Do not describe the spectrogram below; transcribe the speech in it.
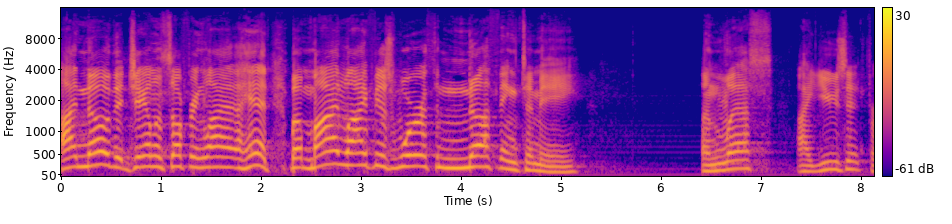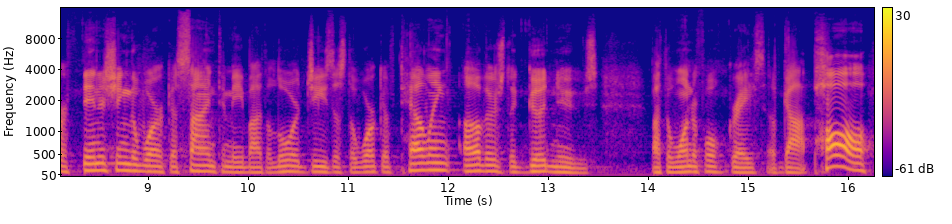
I know that jail and suffering lie ahead, but my life is worth nothing to me unless I use it for finishing the work assigned to me by the Lord Jesus, the work of telling others the good news about the wonderful grace of God. Paul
